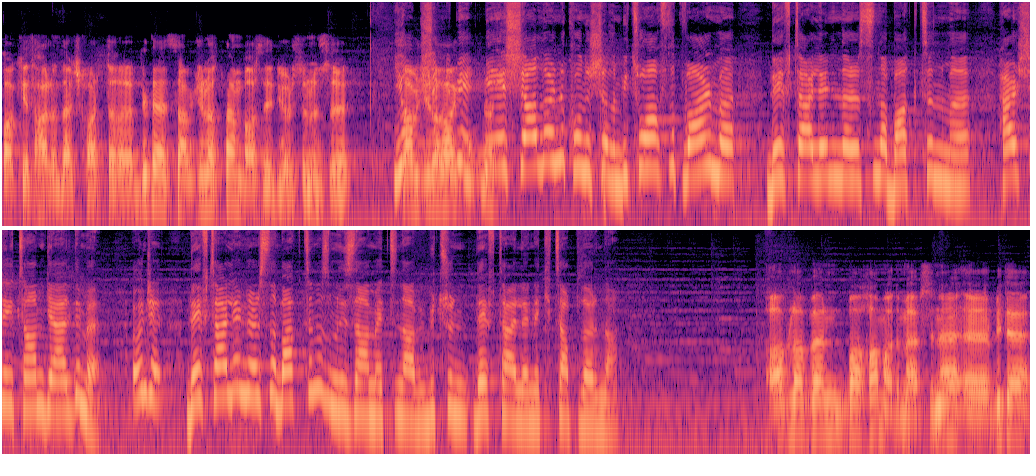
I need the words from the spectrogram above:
paket halinde çıkarttık. Bir de savcılıktan bahsediyorsunuz. E, Yok savcılığa şimdi bir, bir eşyalarını konuşalım. Bir tuhaflık var mı? Defterlerinin arasına baktın mı? Her şey tam geldi mi? Önce defterlerin arasına baktınız mı Nizamettin abi? Bütün defterlerine, kitaplarına. Abla ben bakamadım hepsine. Ee, bir de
